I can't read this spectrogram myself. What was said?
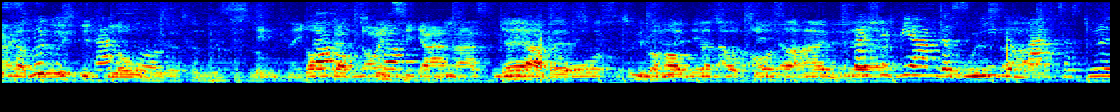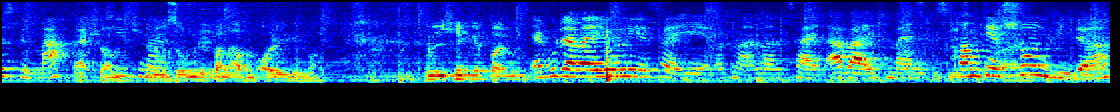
es ist hat wirklich richtig krass low so. wieder. Das hat richtig low. Doch, Doch, doch, doch. 90ern war es Ja, ja, aber groß, so überhaupt dann auch außerhalb. Zum Beispiel, wir haben das nie gemacht. Hast du das gemacht? Schon, Aktiv? ich bin so umgefahren, haben alle gemacht. Bin ich hingefallen. Ja gut, aber Juni ist ja eh aus einer anderen Zeit. Aber ich meine, es kommt jetzt schon wieder.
